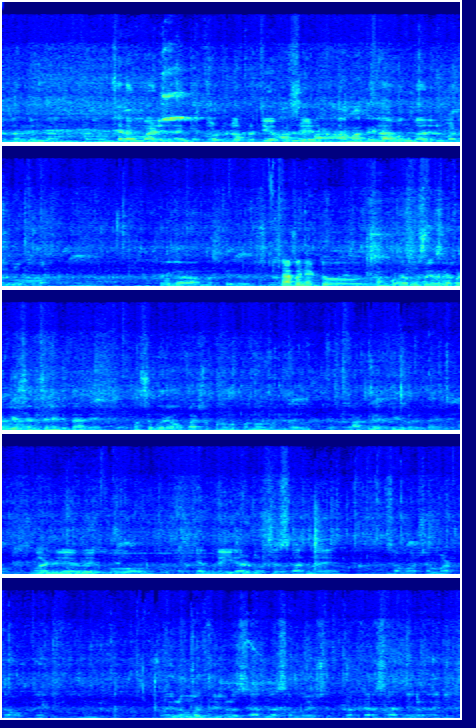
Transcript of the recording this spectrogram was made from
ಅದು ನಮ್ಮನ್ನು ಅದು ಚೆನ್ನಾಗಿ ಮಾಡಿದ್ರೆ ಹಂಗೆ. ದೊಡ್ಡ ದೊಡ್ಡ ಪ್ರತಿಯೊಬ್ಬರು ಆ ಮ- ಆ ಮಾದರಿಲಿ ಒಂದು ಮಾದರಿ ಮಾಡಿದ್ರೆ ಉತ್ತಮ. ಈಗ ಮತ್ತೆ ಕ್ಯಾಬಿನೆಟ್ ಸಂಪುಟ ವಿಸ್ತರಣೆ ಬಗ್ಗೆ ಚರ್ಚೆ ನಡೀತಾ ಇದೆ. ಹೊಸಬರಿಗೆ ಅವಕಾಶ ಕೊಡಬೇಕು ಅನ್ನೋದು ಒಂದು ಆಗ್ರಹ ಕೇಳಿ ಬರ್ತಾ ಇದೆ. ಮಾಡಲೇಬೇಕು. ಯಾಕೆಂದರೆ ಎರಡು ವರ್ಷ ಸಾಧನೆ ಸಮಾವೇಶ ಮಾಡ್ತಾ ಹೋಗ್ತಾ ಇದ್ದೀವಿ ಕೆಲವು ಮಂತ್ರಿಗಳು ಸಾಧನಾ ಸಮಾವೇಶದ ಪ್ರಕಾರ ಸಾಧನೆಗಳಾಗಿಲ್ಲ.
